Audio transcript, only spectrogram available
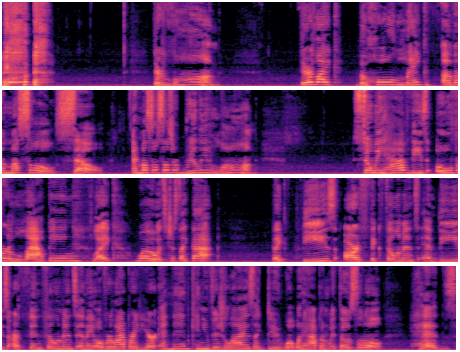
They're long. They're like the whole length of a muscle cell. And muscle cells are really long. So we have these overlapping, like, whoa, it's just like that. Like these are thick filaments and these are thin filaments and they overlap right here. And then can you visualize, like, dude, what would happen with those little heads?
